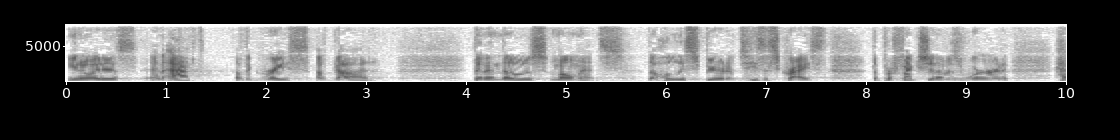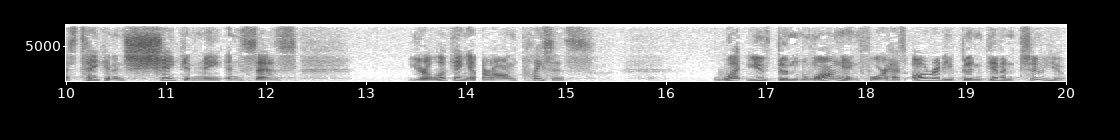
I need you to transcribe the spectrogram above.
You know, it is an act of the grace of God that in those moments, the Holy Spirit of Jesus Christ the perfection of His Word, has taken and shaken me and says, You're looking in the wrong places. What you've been longing for has already been given to you.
